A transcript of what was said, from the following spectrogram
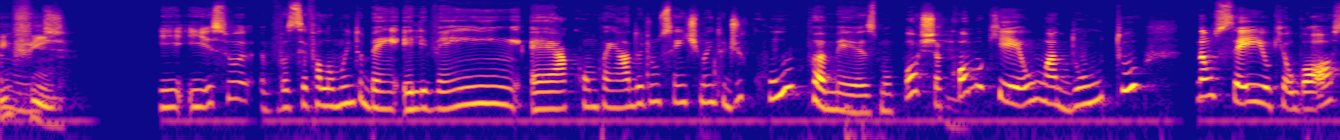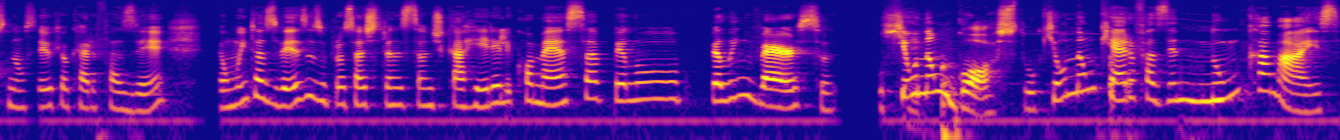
enfim. E isso, você falou muito bem, ele vem é, acompanhado de um sentimento de culpa mesmo. Poxa, como que eu, um adulto, não sei o que eu gosto, não sei o que eu quero fazer. Então, muitas vezes, o processo de transição de carreira, ele começa pelo, pelo inverso. O que eu não gosto, o que eu não quero fazer nunca mais.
